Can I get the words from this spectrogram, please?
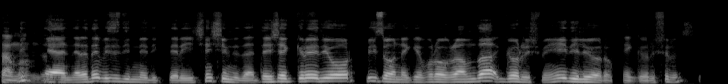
Tamamdır. Dinleyenlere de bizi dinledikleri için şimdiden teşekkür ediyor. Bir sonraki programda görüşmeyi diliyorum. E, görüşürüz.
